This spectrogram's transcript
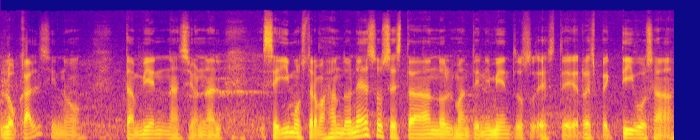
local, sino también nacional. Seguimos trabajando en eso, se está dando los mantenimientos este, respectivos a,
